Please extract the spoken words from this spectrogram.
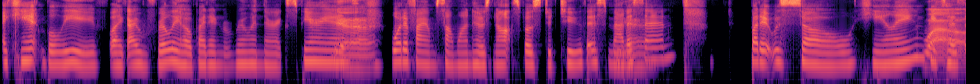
I can't believe like I really hope I didn't ruin their experience yeah. what if I'm someone who's not supposed to do this medicine? But it was so healing because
